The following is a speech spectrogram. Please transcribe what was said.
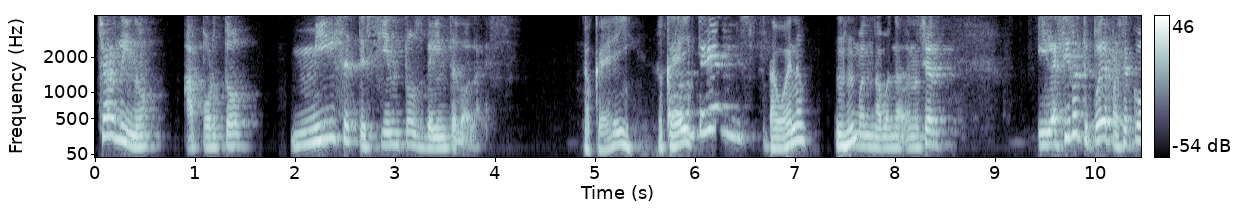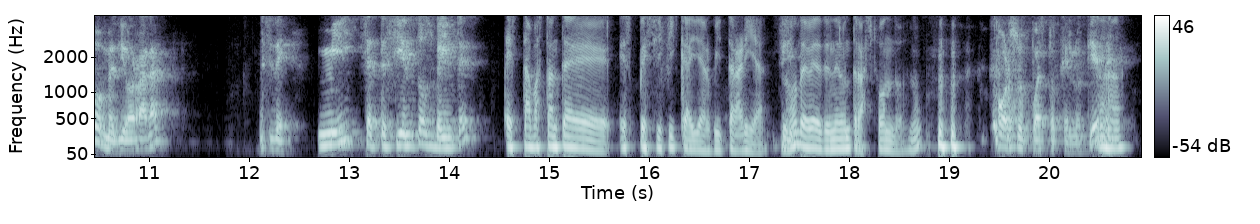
Charles Lino aportó 1.720 dólares. Ok, ok. Está, bien. está bueno. Una buena donación. Y la cifra te puede parecer como medio rara, así de 1720. Está bastante específica y arbitraria, ¿no? Debe tener un trasfondo, ¿no? Por supuesto que lo tiene.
